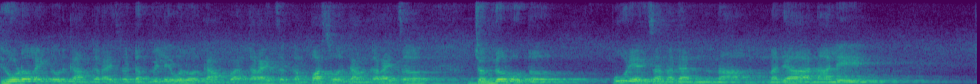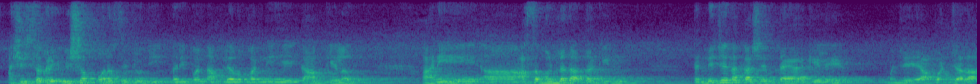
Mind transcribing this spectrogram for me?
थिओडोलाईटवर काम करायचं डब्बी लेवलवर काम करायचं कंपासवर काम करायचं जंगल होतं पूर यायचा नद्यांना नद्या नाले अशी सगळी विषम परिस्थिती होती तरी पण आपल्या लोकांनी हे काम केलं. आणि असं म्हणलं जातं की त्यांनी जे नकाशे तयार केले म्हणजे आपण ज्याला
